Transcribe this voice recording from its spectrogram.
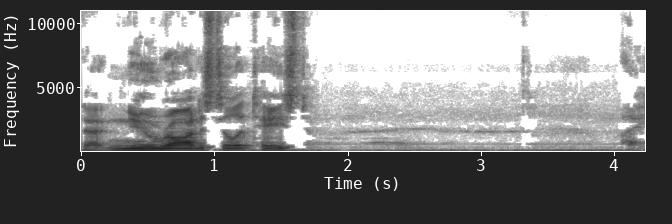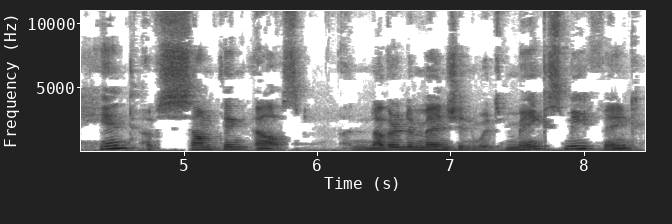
That new raw distillate taste. A hint of something else, another dimension, which makes me think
